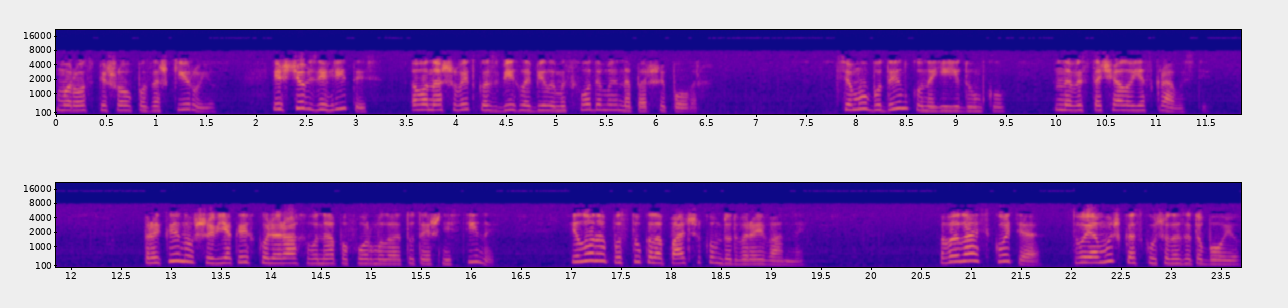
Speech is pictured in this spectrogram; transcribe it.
мороз пішов поза шкірою, і щоб зігрітись, вона швидко збігла білими сходами на перший поверх. Цьому будинку, на її думку, не вистачало яскравості. Прикинувши, в яких кольорах вона поформила тутешні стіни, Ілона постукала пальчиком до дверей ванни. Вилазь, котя, твоя мишка скучила за тобою.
